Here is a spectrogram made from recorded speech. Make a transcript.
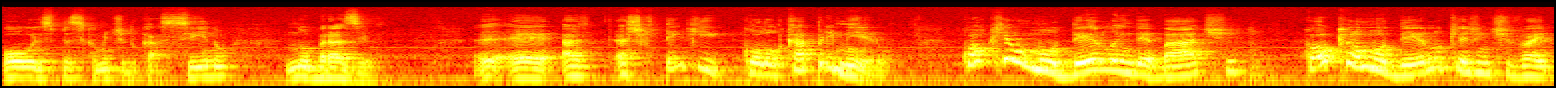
ou especificamente do cassino, no Brasil é, é acho que tem que colocar primeiro qual que é o modelo em debate, qual que é o modelo que a gente vai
